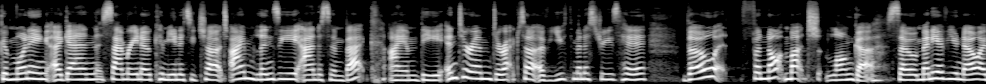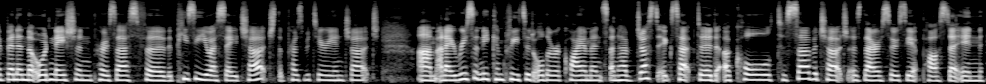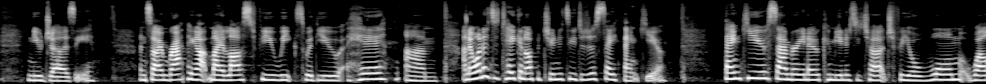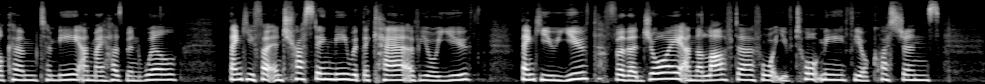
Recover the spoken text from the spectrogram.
Good morning again, San Marino Community Church. I'm Lindsay Anderson Beck. I am the interim director of youth ministries here, though for not much longer. So many of you know I've been in the ordination process for the PCUSA Church, the Presbyterian Church. Um, and I recently completed all the requirements and have just accepted a call to serve a church as their associate pastor in New Jersey. And so I'm wrapping up my last few weeks with you here. Um, and I wanted to take an opportunity to just say thank you. Thank you, San Marino Community Church, for your warm welcome to me and my husband, Will. Thank you for entrusting me with the care of your youth. Thank you, youth, for the joy and the laughter, for what you've taught me, for your questions.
